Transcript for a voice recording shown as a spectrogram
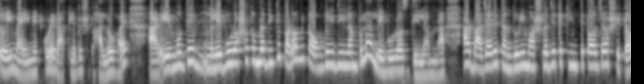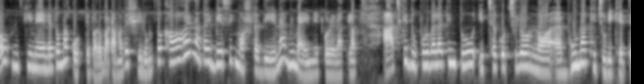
তো এই ম্যারিনেট করে রাখলে বেশ ভালো হয়। আর এর মধ্যে লেবুর রসও তোমরা দিতে পারো। আমি টক দই দিলাম বলে আর লেবুর রস দিলাম না। আর বাজারে তন্দুরি মশলা যেটা কিনতে কিনতে পাওয়া যাও সেটাও কিনে এনে তোমরা করতে পারো। বাট আমাদের সেরম তো খাওয়া হয় না, তাই বেসিক মশলা দিয়ে না আমি ম্যারিনেট করে রাখলাম। আজকে দুপুরবেলা কিন্তু ইচ্ছা করছিল ভুনা খিচুড়ি খেতে।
